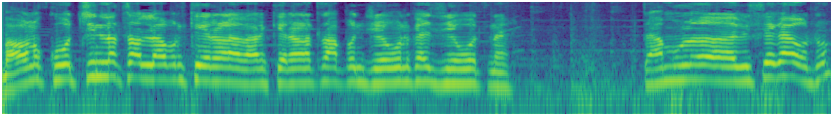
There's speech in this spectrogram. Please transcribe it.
भावानं कोचिनला चाललो आपण केरळाला. आणि केरळाचं आपण जेवण काही जेवत नाही. त्यामुळं विषय काय होतो?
